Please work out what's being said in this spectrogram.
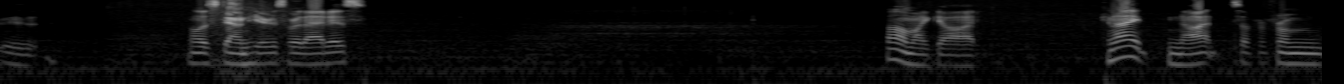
Uh, Unless down here is where that is. Oh my god. Can I not suffer from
